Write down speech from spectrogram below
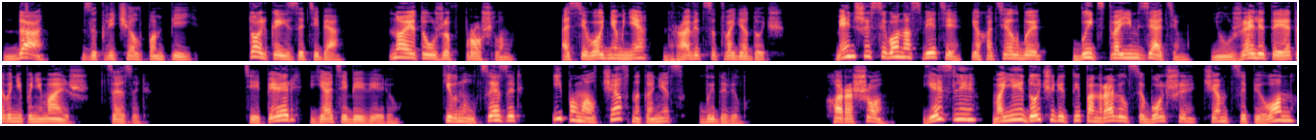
«Да!» — закричал Помпей. «Только из-за тебя. Но это уже в прошлом. А сегодня мне нравится твоя дочь. Меньше всего на свете я хотел бы быть твоим зятем. Неужели ты этого не понимаешь, Цезарь?» «Теперь я тебе верю», — кивнул Цезарь и, помолчав, наконец, выдавил. «Хорошо, если моей дочери ты понравился больше, чем Цепион,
